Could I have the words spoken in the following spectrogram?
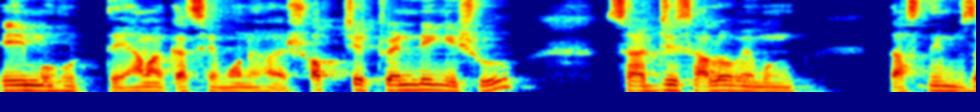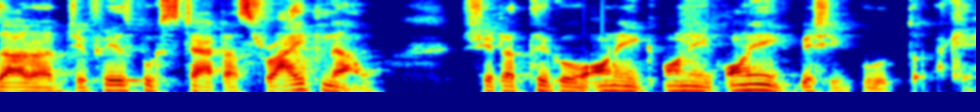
এই মুহূর্তে আমার কাছে মনে হয় সবচেয়ে ট্রেন্ডিং ইস্যু সার্জিস আলম এবং তাসনিম জারার যে ফেসবুক স্ট্যাটাস রাইট নাও সেটার থেকেও অনেক অনেক অনেক বেশি গুরুত্ব রাখে।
